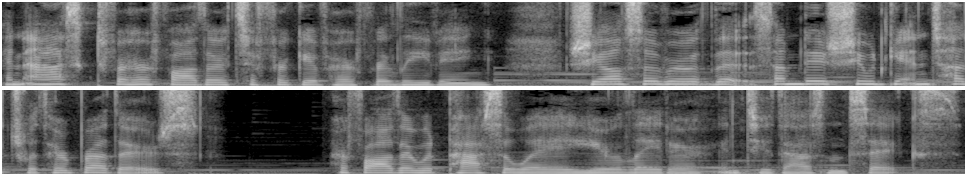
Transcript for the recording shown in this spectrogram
and asked for her father to forgive her for leaving. She also wrote that someday she would get in touch with her brothers. Her father would pass away a year later in 2006.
